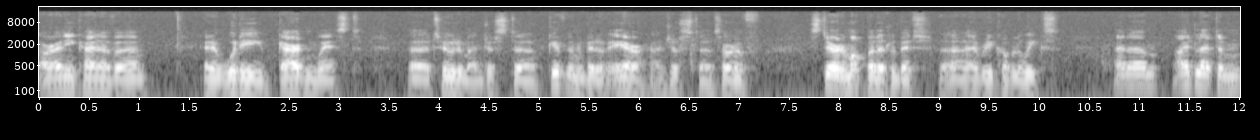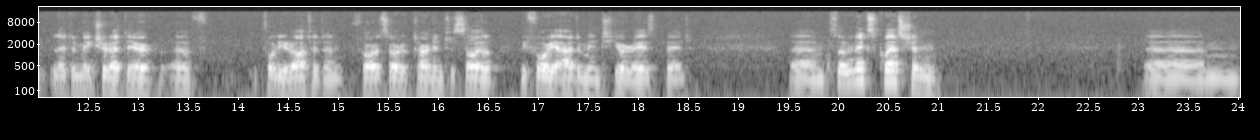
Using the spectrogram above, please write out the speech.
or any kind of kind of woody garden waste uh, to them and just uh, give them a bit of air and just uh, sort of stir them up a little bit uh, every couple of weeks. And um, I'd let them let them make sure that they're uh, fully rotted and for sort of turn into soil before you add them into your raised bed. Um, so the next question um,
